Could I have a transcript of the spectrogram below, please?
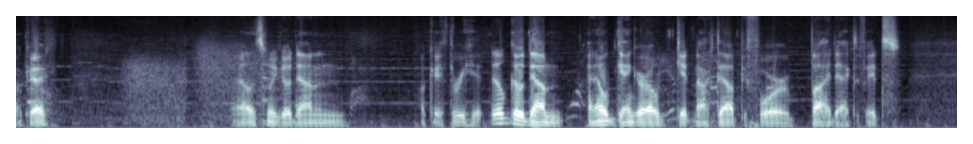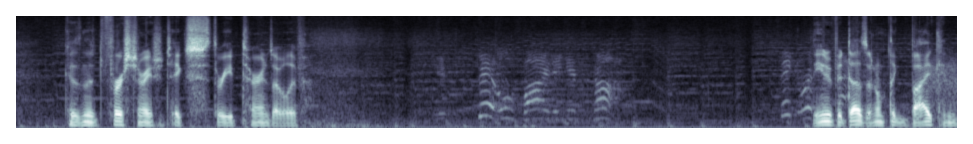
Okay. goes. Well, it's gonna go down in. Okay, three hit. It'll go down. I know Gengar will get knocked out before Bide activates. Because in the first generation takes three turns, I believe. Even if it does, I don't think Bide can.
